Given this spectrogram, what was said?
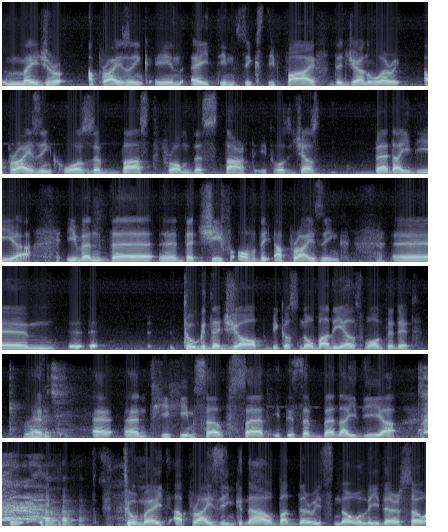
major uprising in 1865, the January uprising, was a bust from the start. It was just bad idea. Even the uh, the chief of the uprising um, uh, took the job because nobody else wanted it. Right. And, and he himself said it is a bad idea to, to make uprising now, but there is no leader, so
